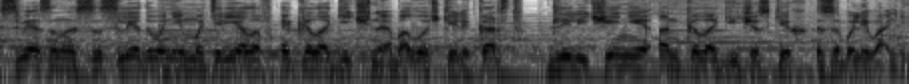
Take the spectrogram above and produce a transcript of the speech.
связана с исследованием материалов экологичной оболочки лекарств для лечения онкологических заболеваний.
